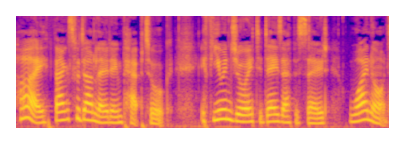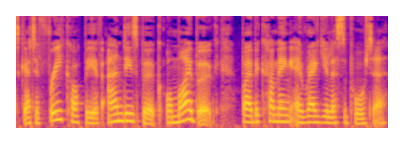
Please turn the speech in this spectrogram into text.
Hi, thanks for downloading Pep Talk. If you enjoy today's episode, why not get a free copy of Andy's book or my book by becoming a regular supporter?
